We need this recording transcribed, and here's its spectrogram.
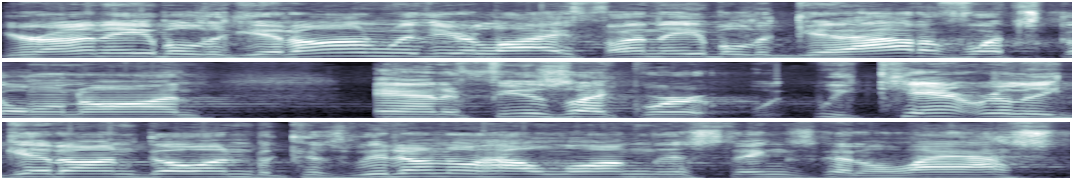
you're unable to get on with your life, unable to get out of what's going on. And it feels like we're, we can't really get on going because we don't know how long this thing's going to last.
